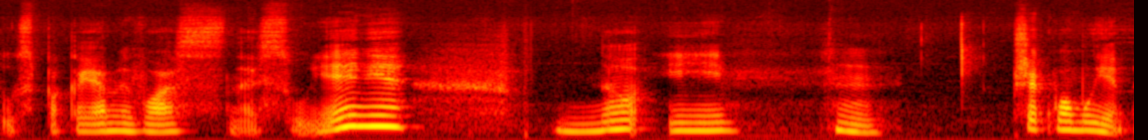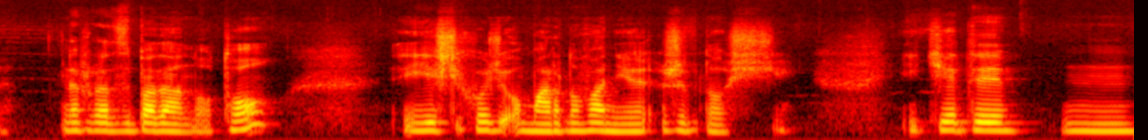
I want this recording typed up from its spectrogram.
uspokajamy własne sumienie. No i hmm, przekłamujemy. Na przykład zbadano to, jeśli chodzi o marnowanie żywności. I kiedy mm,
